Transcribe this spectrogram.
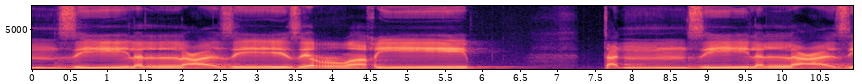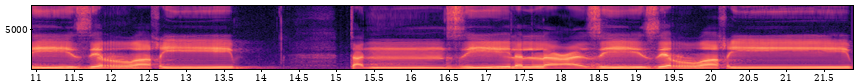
تنزيل العزيز الرحيم تنزيل العزيز الرحيم تنزيل العزيز الرحيم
